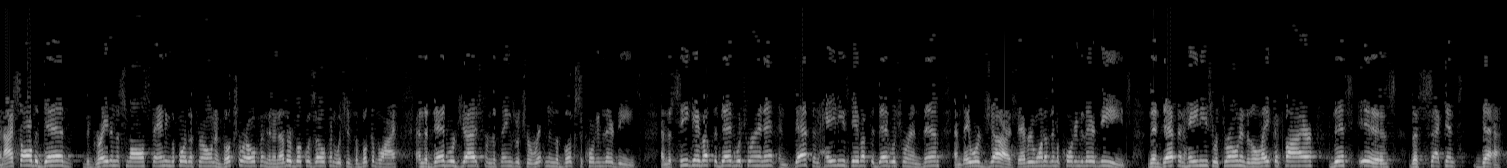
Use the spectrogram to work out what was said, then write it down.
And I saw the dead, the great and the small, standing before the throne, and books were opened, and another book was opened, which is the book of life. And the dead were judged from the things which were written in the books according to their deeds. And the sea gave up the dead which were in it, and death and Hades gave up the dead which were in them, and they were judged, every one of them according to their deeds. Then death and Hades were thrown into the lake of fire. This is the second death.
